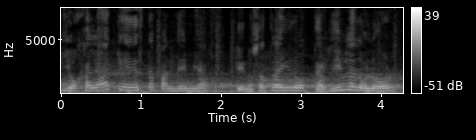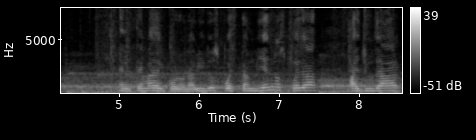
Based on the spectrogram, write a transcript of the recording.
Y ojalá que esta pandemia que nos ha traído terrible dolor, el tema del coronavirus, pues también nos pueda ayudar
